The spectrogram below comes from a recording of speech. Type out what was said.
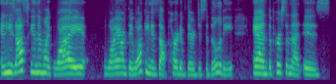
And he's asking them, like, why why aren't they walking? Is that part of their disability? And the person that is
